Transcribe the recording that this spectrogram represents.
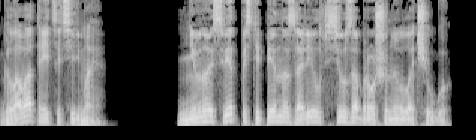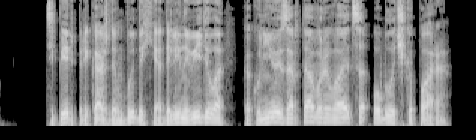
Глава 37. Дневной свет постепенно залил всю заброшенную лачугу. Теперь при каждом выдохе Аделина видела, как у нее изо рта вырывается облачко пара.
